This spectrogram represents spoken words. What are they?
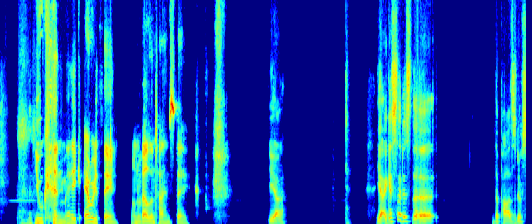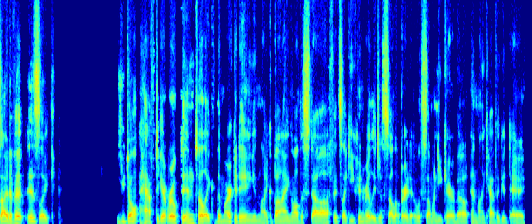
you can make everything on valentine's day Yeah. Yeah, I guess that is the the positive side of it is like you don't have to get roped into like the marketing and like buying all the stuff. It's like you can really just celebrate it with someone you care about and like have a good day.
